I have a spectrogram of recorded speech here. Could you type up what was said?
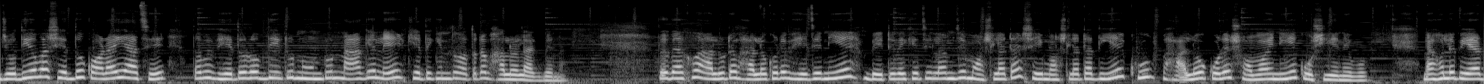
যদিও বা সেদ্ধ করাই আছে, তবে ভেতর অবধি একটু নুন টুন না গেলে খেতে কিন্তু অতটা ভালো লাগবে না। তো দেখো, আলুটা ভালো করে ভেজে নিয়ে বেটে রেখেছিলাম যে মশলাটা, সেই মশলাটা দিয়ে খুব ভালো করে সময় নিয়ে কষিয়ে নেব। না হলে পেঁয়াজ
